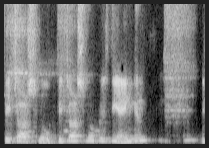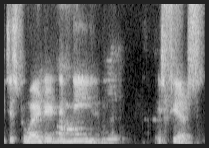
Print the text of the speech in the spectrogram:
Pitch or slope. Pitch or slope is the angle which is provided in the stairs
